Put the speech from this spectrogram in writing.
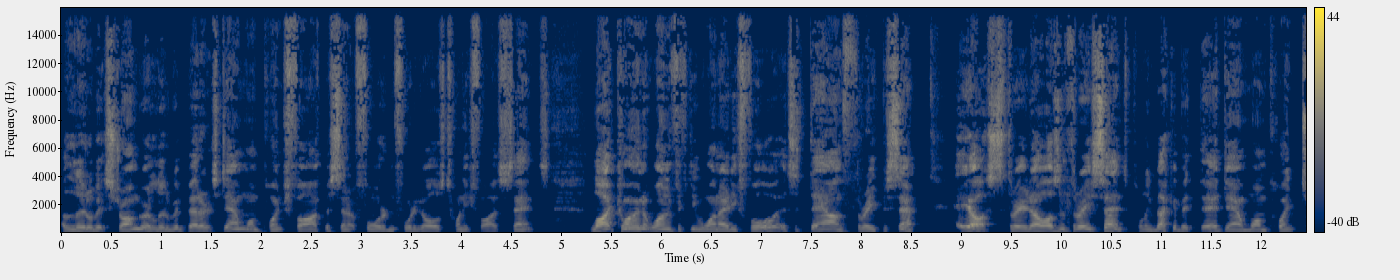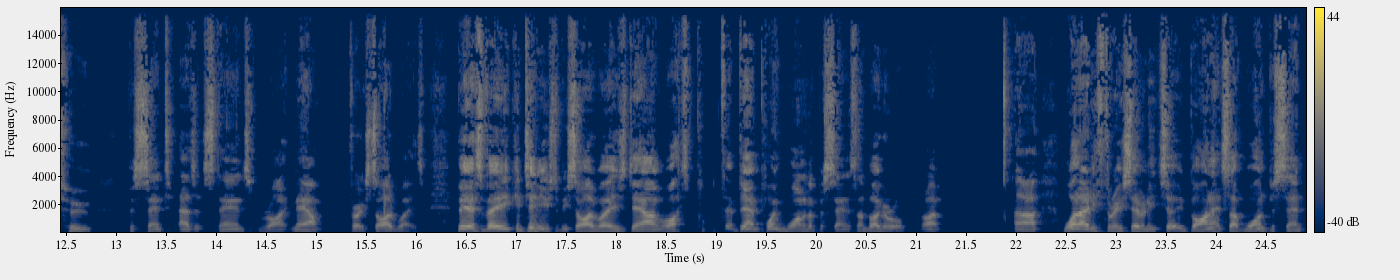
a little bit stronger, a little bit better. It's down 1.5% at $440.25. Litecoin at 151.84, it's down 3%. EOS, $3.03, pulling back a bit there, down 1.2% as it stands right now. Very sideways. BSV continues to be sideways, down, well, it's down 0.1 of a percent. It's a bugger all, right? Uh, 183.72. Binance up 1%.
